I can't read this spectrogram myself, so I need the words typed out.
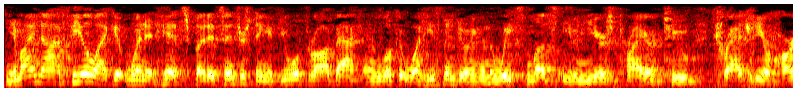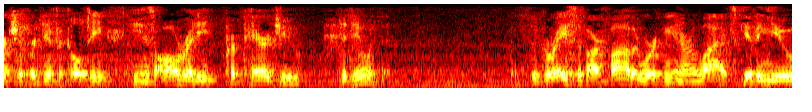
You might not feel like it when it hits, but it's interesting if you will draw back and look at what he's been doing in the weeks, months, even years prior to tragedy or hardship or difficulty. He has already prepared you to deal with it. It's the grace of our Father working in our lives, giving you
